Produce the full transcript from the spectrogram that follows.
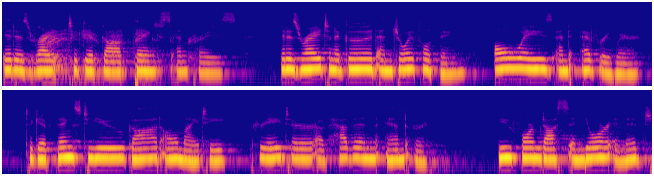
It is right to give God thanks and praise. It is right and a good and joyful thing, always and everywhere, to give thanks to you, God Almighty, creator of heaven and earth. You formed us in your image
